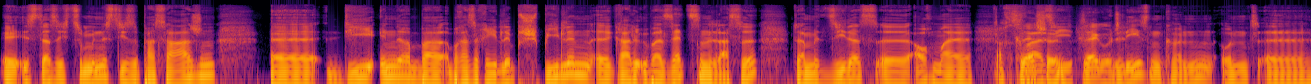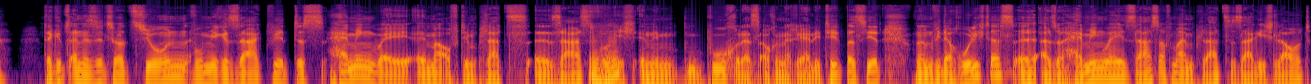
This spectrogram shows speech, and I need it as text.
äh, ist, dass ich zumindest diese Passagen äh, die in der Brasserie Lip spielen, äh, gerade übersetzen lasse, damit sie das äh, auch mal Ach, quasi. Sehr gut. lesen können. Und äh, da gibt's eine Situation, wo mir gesagt wird, dass Hemingway immer auf dem Platz äh, saß, wo ich in dem Buch, oder ist auch in der Realität passiert, und dann wiederhole ich das. Äh, also Hemingway saß auf meinem Platz, sage ich laut.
